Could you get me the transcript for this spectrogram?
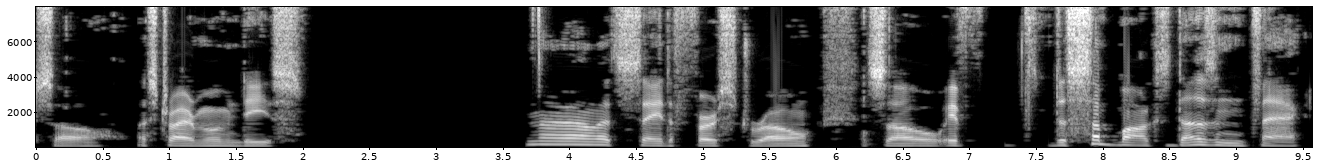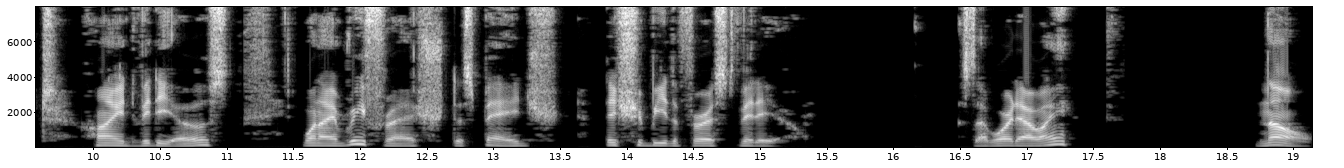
So let's try removing these. Uh, let's say the first row. So if the sub box does in fact hide videos, when I refresh this page, this should be the first video. Does that work that way? No,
